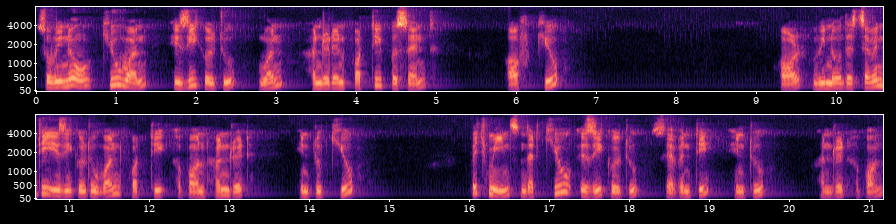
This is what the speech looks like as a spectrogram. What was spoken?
So we know Q1 is equal to 140% of Q or we know that 70 is equal to 140 upon 100 into Q which means that Q is equal to 70 into 100 upon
